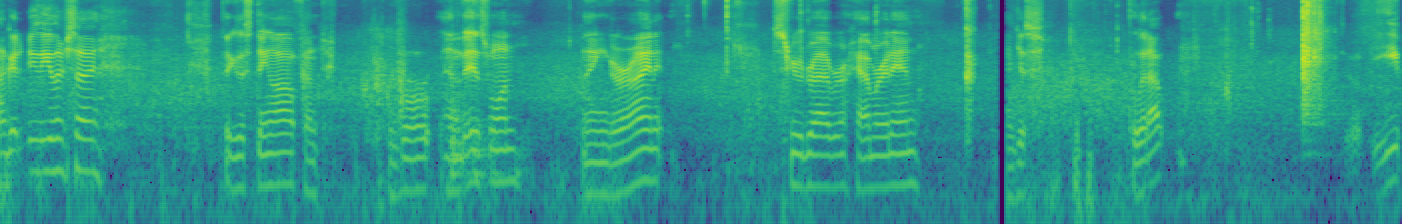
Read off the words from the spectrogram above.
yep. I gotta do the other side. Take this thing off and and this one, then grind it. Screwdriver, hammer it in, and just pull it out. Yep.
